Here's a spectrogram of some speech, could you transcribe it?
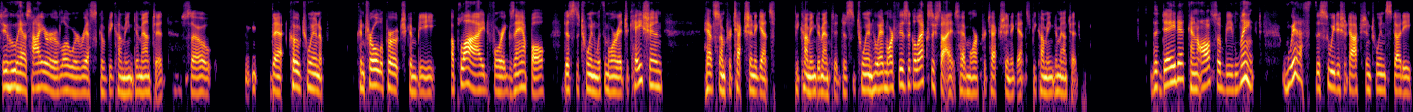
to who has higher or lower risk of becoming demented. So mm, that co-twin control approach can be applied, for example, does the twin with more education have some protection against becoming demented? Does the twin who had more physical exercise have more protection against becoming demented? The data can also be linked with the Swedish adoption twin study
